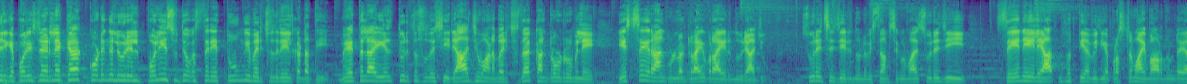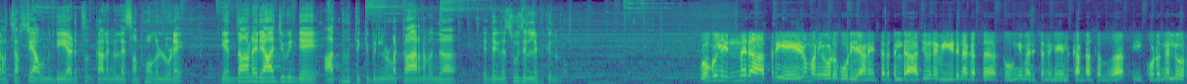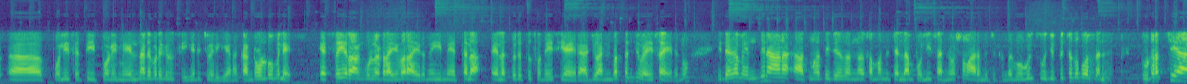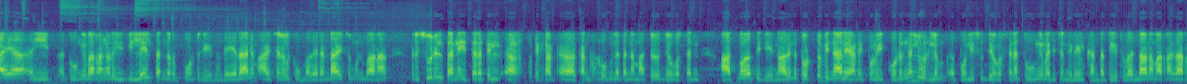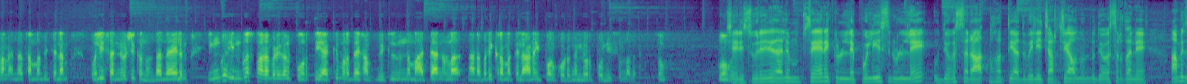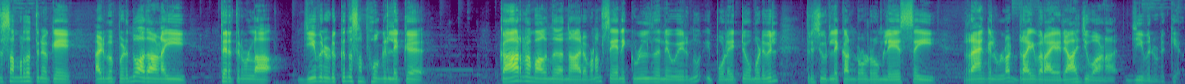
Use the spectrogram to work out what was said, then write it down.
തിരികെ പോലീസ് സ്റ്റേഷനിലേക്ക്. കൊടുങ്ങല്ലൂരിൽ പോലീസ് ഉദ്യോഗസ്ഥരെ തൂങ്ങി മരിച്ച നിലയിൽ കണ്ടെത്തി. മേത്തല ഏൽത്തുരുത്ത സ്വദേശി രാജുവാണ് മരിച്ചത്. കൺട്രോൾ റൂമിലെ എസ് ഐ റാങ്കുള്ള ഡ്രൈവറായിരുന്നു രാജു. സൂരജ് ചേരുന്നുണ്ട് വിശദാംശങ്ങളുമായി. സൂരജ് ഈ സേനയിലെ ആത്മഹത്യ വലിയ പ്രശ്നമായി മാറുന്നുണ്ട്. ഏറെ ചർച്ചയാവുന്നുണ്ട് ഈ അടുത്ത കാലങ്ങളിലെ സംഭവങ്ങളിലൂടെ. എന്താണ് രാജുവിന്റെ ആത്മഹത്യക്ക് പിന്നിലുള്ള കാരണമെന്ന് എന്തെങ്കിലും സൂചന ലഭിക്കുന്നുണ്ടോ? ഗൂഗിൾ ഇന്ന് രാത്രി ഏഴു മണിയോട് കൂടിയാണ് ഇത്തരത്തിൽ രാജുവിനെ വീടിനകത്ത് തൂങ്ങി മരിച്ച നിലയിൽ കണ്ടെത്തുന്നത്. ഈ കൊടുങ്ങല്ലൂർ പോലീസ് എത്തി ഇപ്പോൾ ഈ മേൽനടപടികൾ സ്വീകരിച്ചു വരികയാണ്. കൺട്രോൾ റൂമിലെ എസ് ഐ റാങ്കുള്ള ഡ്രൈവറായിരുന്നു ഈ മേത്തല എലത്തുരുത്ത് സ്വദേശിയായ രാജു. അൻപത്തഞ്ച് വയസ്സായിരുന്നു. ഇദ്ദേഹം എന്തിനാണ് ആത്മഹത്യ ചെയ്തതെന്നത് സംബന്ധിച്ചെല്ലാം പോലീസ് അന്വേഷണം ആരംഭിച്ചിട്ടുണ്ട്. ഗൂഗിൾ സൂചിപ്പിച്ചതുപോലെ തന്നെ തുടർച്ചയായ ഈ തൂങ്ങിമരണങ്ങൾ ഈ ജില്ലയിൽ തന്നെ റിപ്പോർട്ട് ചെയ്യുന്നുണ്ട്. ഏതാനും ആഴ്ചകൾക്ക് മുമ്പ് അത് രണ്ടാഴ്ച മുൻപാണ് തൃശൂരിൽ തന്നെ ഇത്തരത്തിൽ കൺട്രോൾ റൂമിലെ തന്നെ മറ്റൊരു ഉദ്യോഗസ്ഥൻ ആത്മഹത്യ ചെയ്യുന്നത് അതിന് തൊട്ടു പിന്നാലെയാണ് ഇപ്പോൾ ഈ കൊടുങ്ങല്ലൂരിലും പോലീസ് ഉദ്യോഗസ്ഥനെ തൂങ്ങി മരിച്ച നിലയിൽ കണ്ടെത്തിയിട്ടുള്ളത്. എന്താണ് മരണകാരണം എന്നത് സംബന്ധിച്ചെല്ലാം പോലീസ് അന്വേഷിക്കുന്നുണ്ട്. എന്തായാലും ഇൻകു ഇൻക്വസ്റ്റ് നടപടികൾ പൂർത്തിയാക്കി മൃതദേഹം വീട്ടിൽ നിന്ന് മാറ്റാനുള്ള നടപടിക്രമത്തിലാണ് ഇപ്പോൾ കൊടുങ്ങല്ലൂർ പോലീസ് ഉള്ളത് ശരി സൂരജ് ഏതായാലും സേനയ്ക്കുള്ളിലെ പോലീസിനുള്ളിലെ ഉദ്യോഗസ്ഥർ ആത്മഹത്യ അത് വലിയ ചർച്ചയാവുന്നുണ്ട്. ഉദ്യോഗസ്ഥർ തന്നെ അമിത സമ്മർദ്ദത്തിനൊക്കെ അടിമപ്പെടുന്നു. അതാണ് ഈ ഇത്തരത്തിലുള്ള ജീവനൊടുക്കുന്ന സംഭവങ്ങളിലേക്ക് കാരണമാകുന്നതെന്ന ആരോപണം സേനയ്ക്കുള്ളിൽ തന്നെ ഉയരുന്നു. ഇപ്പോൾ ഏറ്റവും ഒടുവിൽ തൃശ്ശൂരിലെ കൺട്രോൾ റൂമിലെ എസ് ഐ റാങ്കിലുള്ള ഡ്രൈവറായ രാജുവാണ് ജീവനൊടുക്കിയത്.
